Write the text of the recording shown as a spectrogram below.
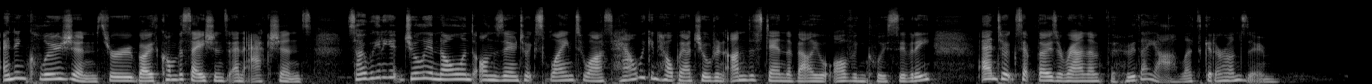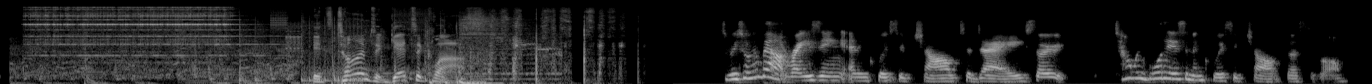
and inclusion through both conversations and actions. So, we're going to get Julia Nowland on Zoom to explain to us how we can help our children understand the value of inclusivity and to accept those around them for who they are. Let's get her on Zoom. It's time to get to class. So we're talking about raising an inclusive child today. So tell me what is an inclusive child first of all?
